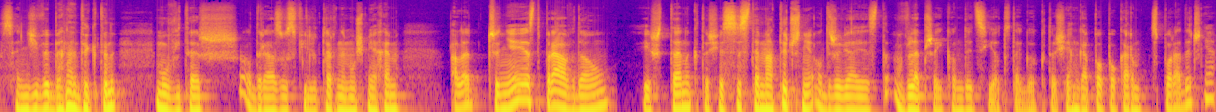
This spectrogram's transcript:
sędziwy Benedyktyn mówi też od razu z filuternym uśmiechem: Ale czy nie jest prawdą, iż ten, kto się systematycznie odżywia, jest w lepszej kondycji od tego, kto sięga po pokarm sporadycznie?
